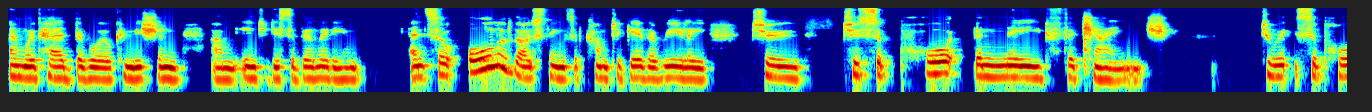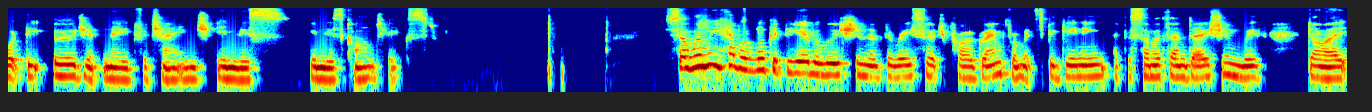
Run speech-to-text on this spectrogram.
And we've had the Royal Commission um, into disability. And, and so all of those things have come together really to, to support the need for change, to support the urgent need for change in this, in this context. So when we have a look at the evolution of the research program from its beginning at the Summer Foundation with Di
